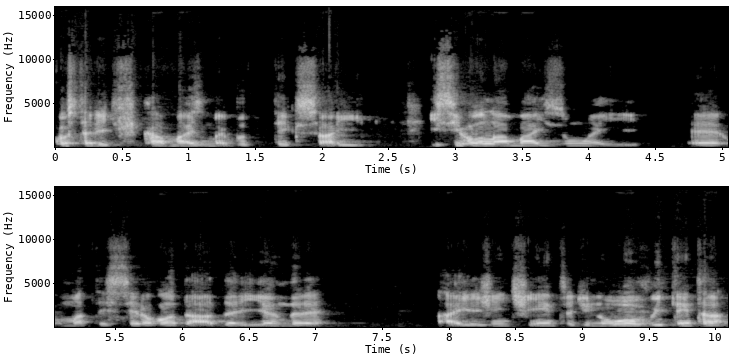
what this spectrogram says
gostaria de ficar mais, mas vou ter que sair. E se rolar mais um aí, é, uma terceira rodada aí, André, aí a gente entra de novo e tenta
